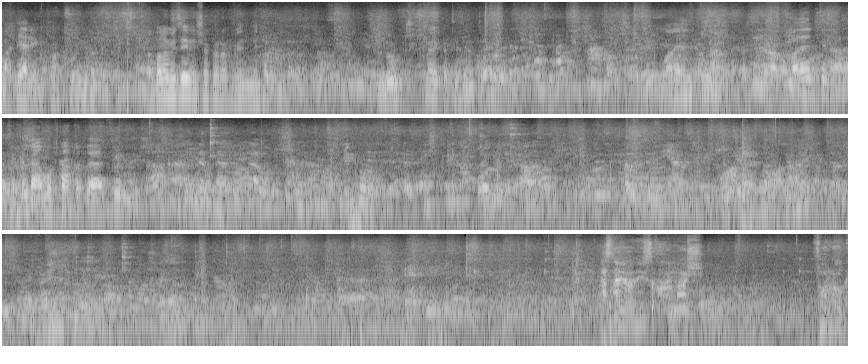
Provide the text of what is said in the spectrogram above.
Na, gyerünk, pakoljunk. Valamit én is akarok vinni. Melyik a 15-ösbe? Valentina? Valentina, ezeket elmostátok, lehet vinni? Ez nagyon izgalmas. Forog.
